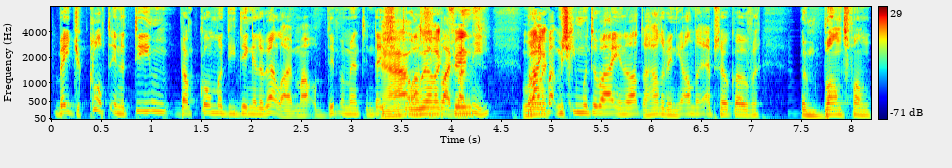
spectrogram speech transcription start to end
beetje klopt in het team. Dan komen die dingen er wel uit. Maar op dit moment in deze Ja, situatie blijkbaar vind- niet. Blijkbaar, ik- Misschien moeten wij inderdaad. Daar hadden we in die andere apps ook over. Een band van.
